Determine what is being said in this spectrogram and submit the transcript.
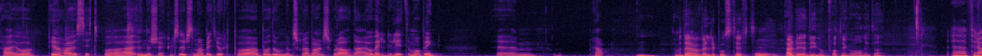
Det jo, vi har jo sett på undersøkelser som har blitt gjort på både ungdomsskole og barneskole og det er jo veldig lite mobbing. Um, ja. Mm. Ja, men Det er jo veldig positivt. Mm. Er det din oppfatning av Anita? Eh, fra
